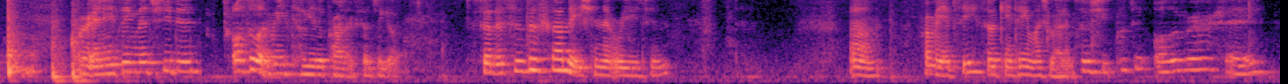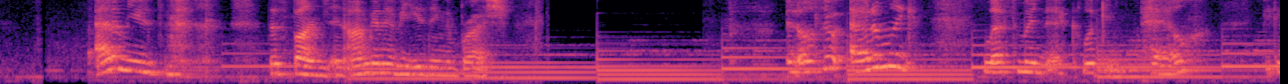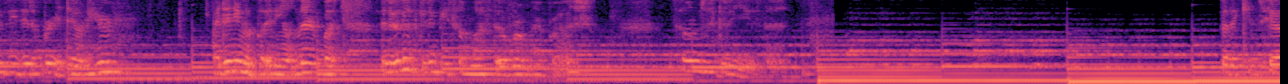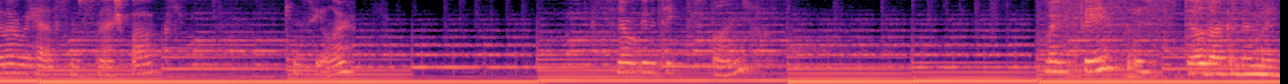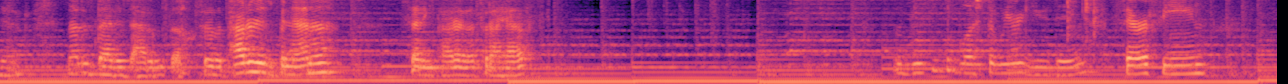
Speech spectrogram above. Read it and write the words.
or anything that she did. Also, let me tell you the products as we go. So this is the foundation that we're using. Um, from Ipsy, so I can't tell you much about it. So she puts it all over her head. Adam used the sponge, and I'm gonna be using the brush. And also, Adam like left my neck looking pale because he didn't bring it down here. I didn't even put any on there, but I know there's gonna be some left over on my brush, so I'm just gonna use that. Concealer, we have some Smashbox concealer. So now we're gonna take the sponge. My face is still darker than my neck. Not as bad as Adam's though. So the powder is banana setting powder, that's what I have. So this is the blush that we are using. Seraphine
